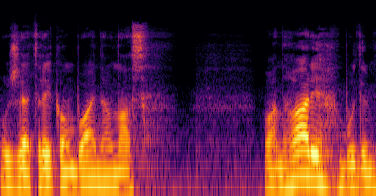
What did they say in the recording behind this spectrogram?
Уже три комбайни у нас в ангарі. Будемо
